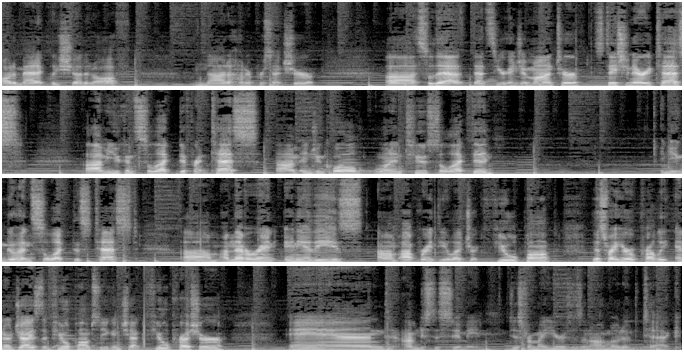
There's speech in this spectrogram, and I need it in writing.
automatically shut it off. Not 100% sure. Uh, so that that's your engine monitor. Stationary tests. Um, you can select different tests. Um, engine coil 1 and 2 selected. And you can go ahead and select this test. Um, I've never ran any of these. Um, operate the electric fuel pump. This right here will probably energize the fuel pump so you can check fuel pressure. And I'm just assuming, just from my years as an automotive tech.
